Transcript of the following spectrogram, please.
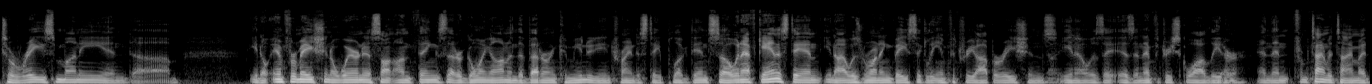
to raise money and. Um, you know, information awareness on, on things that are going on in the veteran community and trying to stay plugged in. So in Afghanistan, you know, I was running basically infantry operations, you know, as, a, as an infantry squad leader. And then from time to time, I'd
